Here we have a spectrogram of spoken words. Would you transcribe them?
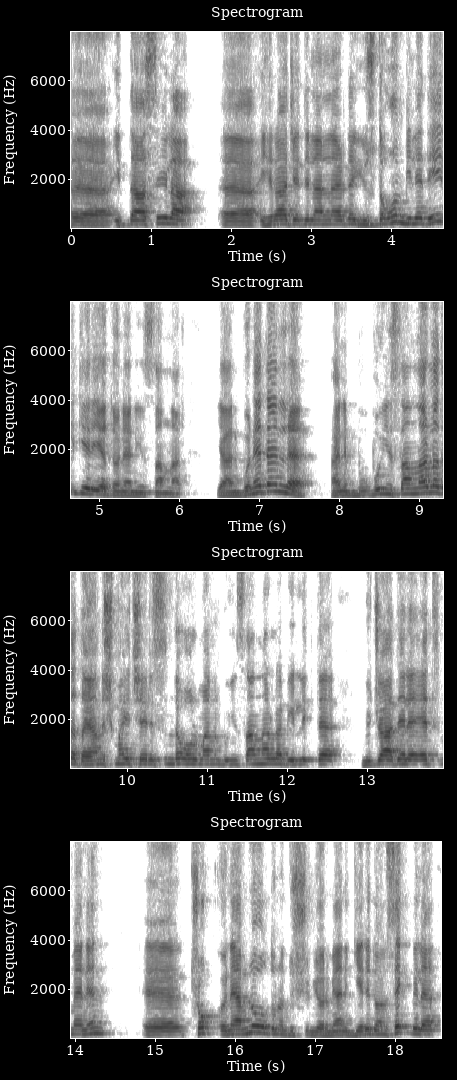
e, iddiasıyla e, ihraç edilenlerde %10 bile değil geriye dönen insanlar. Yani bu nedenle hani bu, bu insanlarla da dayanışma içerisinde olmanın, bu insanlarla birlikte mücadele etmenin e, çok önemli olduğunu düşünüyorum. Yani geri dönsek bile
